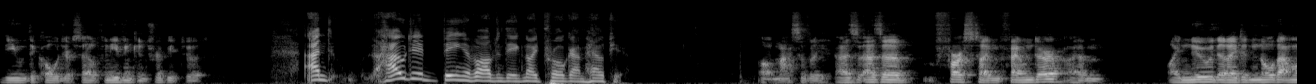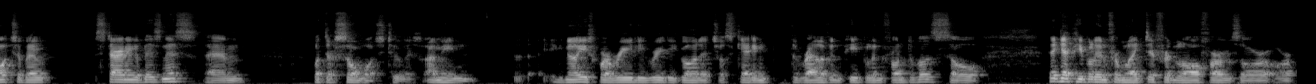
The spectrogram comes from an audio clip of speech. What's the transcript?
view the code yourself and even contribute to it. And how did being involved in the Ignite program help you? Oh, massively. As as a first time founder, um, I knew that I didn't know that much about starting a business, um, but there's so much to it. I mean, Ignite were really really good at just getting the relevant people in front of us. So they get people in from like different law firms or or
